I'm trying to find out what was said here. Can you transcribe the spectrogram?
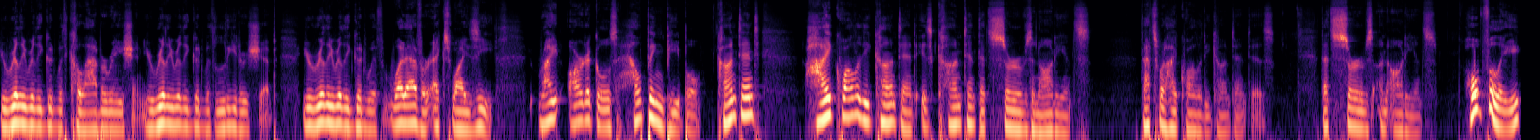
You're really, really good with collaboration. You're really, really good with leadership. You're really, really good with whatever, XYZ. Write articles helping people. Content, high quality content is content that serves an audience. That's what high quality content is. That serves an audience. Hopefully,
